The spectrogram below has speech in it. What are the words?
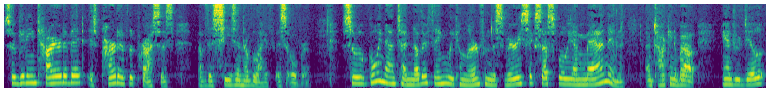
So getting tired of it is part of the process of the season of life is over. So going on to another thing we can learn from this very successful young man, and I'm talking about Andrew Dill,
